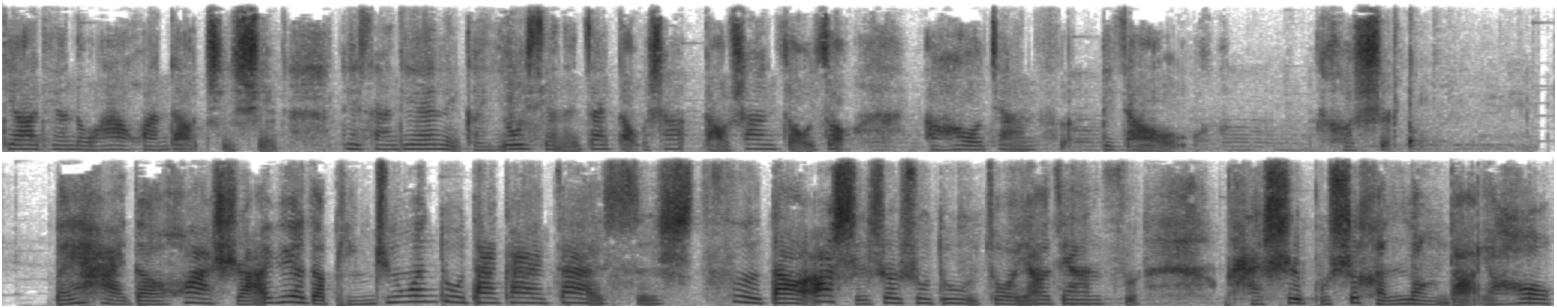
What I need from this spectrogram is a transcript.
第二天的话环岛骑行，第三天你可以悠闲的在岛上岛上走走，然后这样子比较合适。海的话，十二月的平均温度大概在十四到二十摄氏度左右这样子，还是不是很冷的。然后，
